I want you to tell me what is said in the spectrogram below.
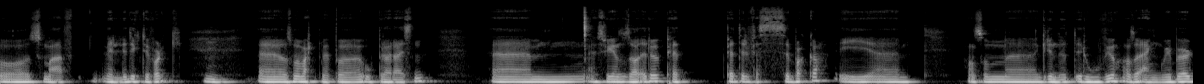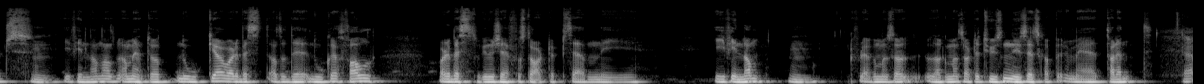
og som er veldig dyktige folk. Mm. Eh, og som har vært med på operareisen. Eh, jeg husker en som sa det, Pet, Petter Wesserbakka, eh, han som grunnet Rovio, altså Angry Birds mm. i Finland. Han, mente jo at Nokia var det beste, altså det, Nokias fall var det beste som kunne skje for startup-scenen i, i, Finland. Mm. For da kan, man, da kan man starte 1000 nye selskaper med talent. Ja.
